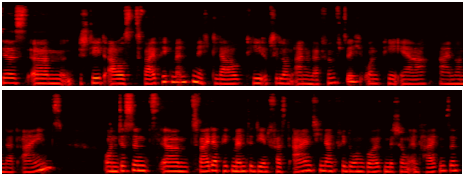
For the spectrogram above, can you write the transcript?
Das ähm, besteht aus zwei Pigmenten, ich glaube PY150 und PR101. Und das sind ähm, zwei der Pigmente, die in fast allen China-Credon-Gold-Mischungen enthalten sind.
